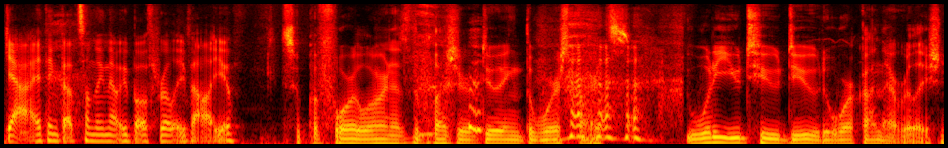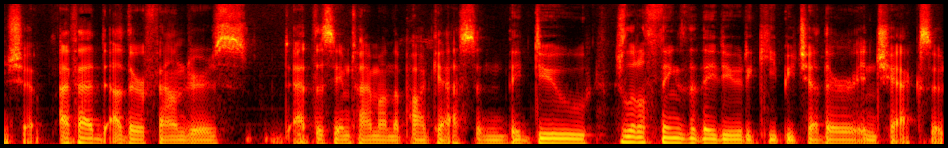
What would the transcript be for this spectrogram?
yeah, I think that's something that we both really value. So before Lauren has the pleasure of doing the worst parts, what do you two do to work on that relationship? I've had other founders at the same time on the podcast, and they do there's little things that they do to keep each other in check. So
